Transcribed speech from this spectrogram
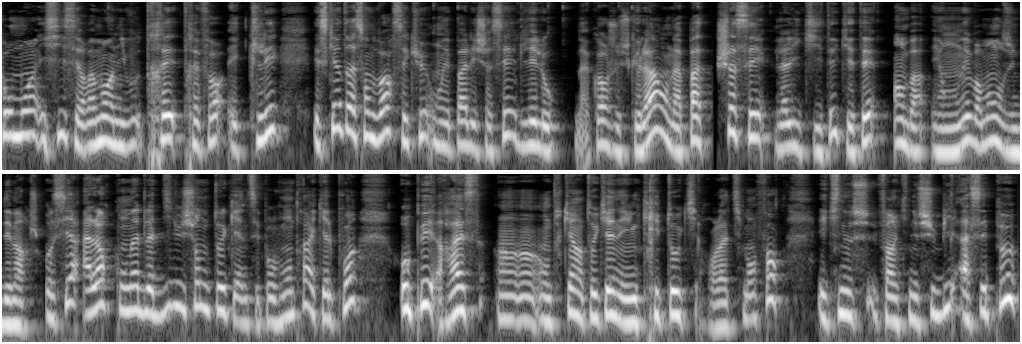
pour moi, ici, c'est vraiment un niveau très, très fort et clé. Et ce qui est intéressant de voir, c'est qu'on n'est pas allé chasser les lots. D'accord? Jusque-là, on n'a pas chassé la liquidité qui était en bas. Et on est vraiment dans une démarche haussière alors qu'on a de la dilution de tokens. C'est pour vous montrer à quel point OP reste en tout cas un token et une crypto qui est relativement forte et qui ne, enfin, qui ne subit assez peu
